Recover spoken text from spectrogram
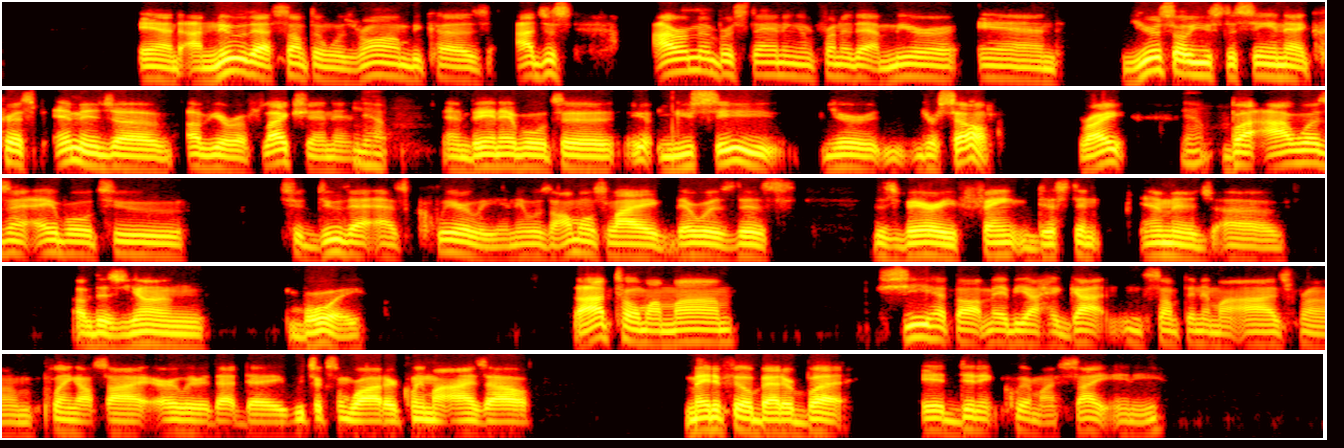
And I knew that something was wrong because I just, I remember standing in front of that mirror and you're so used to seeing that crisp image of of your reflection and Yeah. and being able to you, you see your yourself right Yeah. but i wasn't able to to do that as clearly. And it was almost like there was this this very faint distant image of of this young boy. I told my mom she had thought maybe i had gotten something in my eyes from playing outside earlier that day. We took some water cleaned my eyes out made it feel better but it didn't clear my sight any.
